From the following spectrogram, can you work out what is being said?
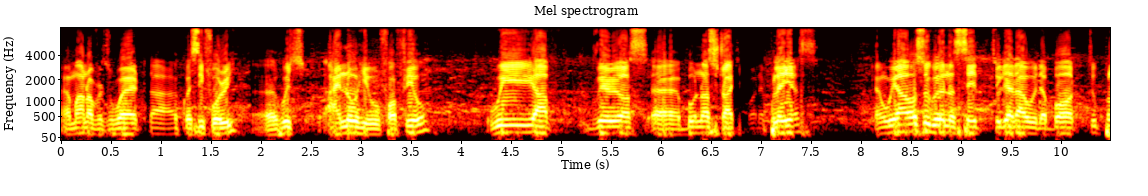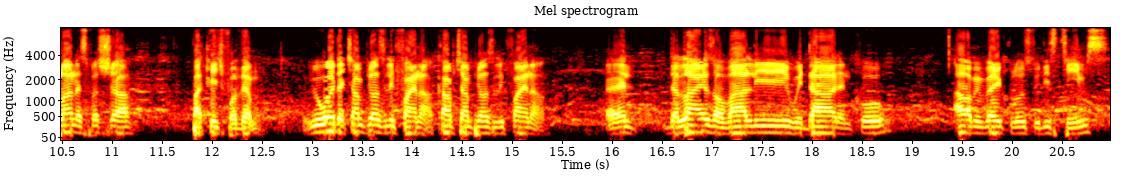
a man of his word, uh, Kwesi Fori, uh, which I know he will fulfill. We have various uh, bonus structure for the players, and we are also going to sit together with the board to plan a special package for them. We were the Champions League final, CAF Champions League final, and the lives of Ali, Wydad, and Co. I have been very close to these teams.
